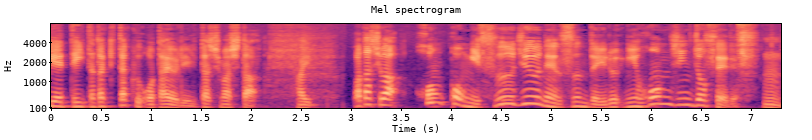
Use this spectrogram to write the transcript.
えていただきたくお便りいたしました。はい。私は香港に数十年住んでいる日本人女性です。うん。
